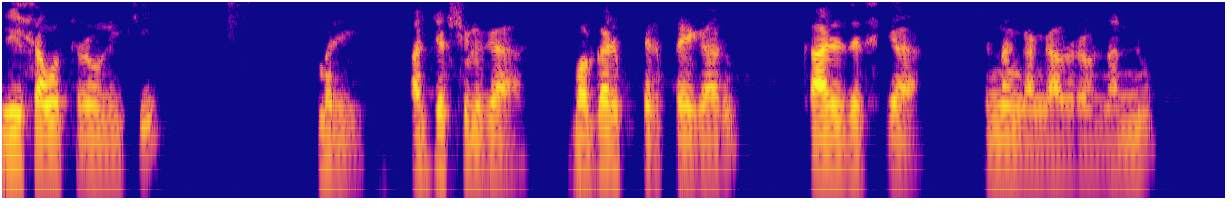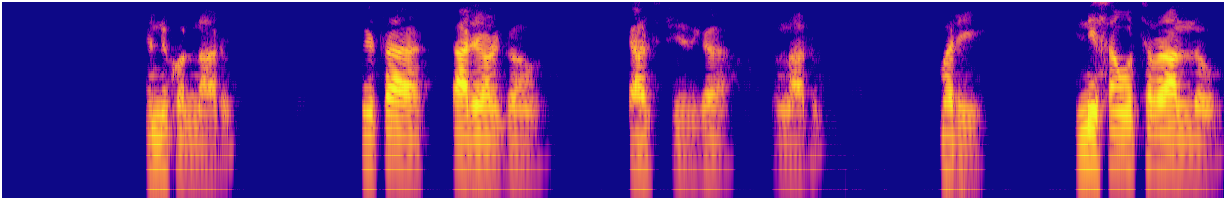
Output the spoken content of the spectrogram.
ఈ సంవత్సరం నుంచి మరి అధ్యక్షులుగా బొగ్గరపు తిరుపతయ్య గారు కార్యదర్శిగా చిన్నం గంగాధరరావు నన్ను ఎన్నుకున్నారు. మిగతా కార్యవర్గం యాజిటీస్గా ఉన్నారు. మరి ఇన్ని సంవత్సరాల్లో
